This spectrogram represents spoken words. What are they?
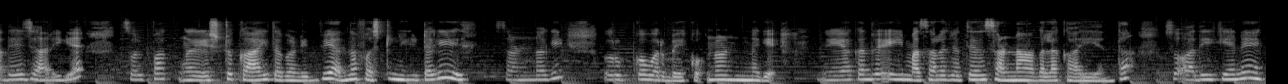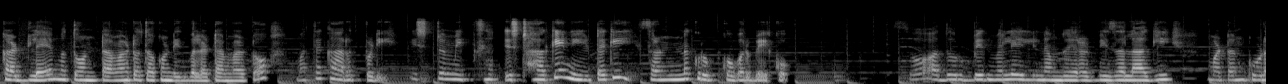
ಅದೇ ಜಾರಿಗೆ ಸ್ವಲ್ಪ ಎಷ್ಟು ಕಾಯಿ ತಗೊಂಡಿದ್ವಿ ಅದನ್ನ ಫಸ್ಟ್ ನೀಟಾಗಿ ಸಣ್ಣಗೆ ರುಬ್ಕೊಬರ್ಬೇಕು, ನುಣ್ಣಗೆ. ಯಾಕಂದರೆ ಈ ಮಸಾಲೆ ಜೊತೆ ಸಣ್ಣ ಆಗಲ್ಲ ಕಾಯಿ ಅಂತ. ಸೊ ಅದಕ್ಕೇ ಕಡಲೆ ಮತ್ತು ಒಂದು ಟೊಮೆಟೊ ತೊಗೊಂಡಿದ್ವಲ್ಲ ಟೊಮೆಟೊ ಮತ್ತು ಖಾರದ ಪುಡಿ. ಇಷ್ಟು ಮಿಕ್ಸ್ ಇಷ್ಟು ಹಾಕಿ ನೀಟಾಗಿ ಸಣ್ಣಕ್ಕೆ ರುಬ್ಕೊಬರ್ಬೇಕು. ಸೊ ಅದು ರುಬ್ಬಿದ ಮೇಲೆ ಇಲ್ಲಿ ನಮ್ಮದು ಎರಡು ಬೀಸಲಾಗಿ ಮಟನ್ ಕೂಡ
